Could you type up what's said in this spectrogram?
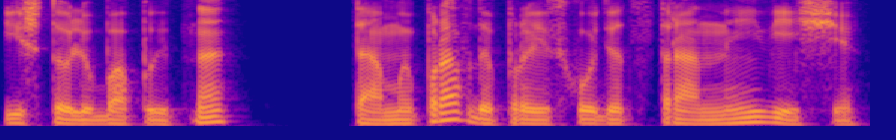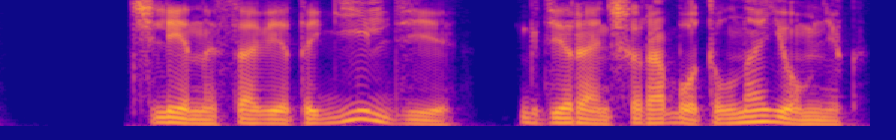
И что любопытно, там и правда происходят странные вещи. Члены совета гильдии, где раньше работал наемник,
